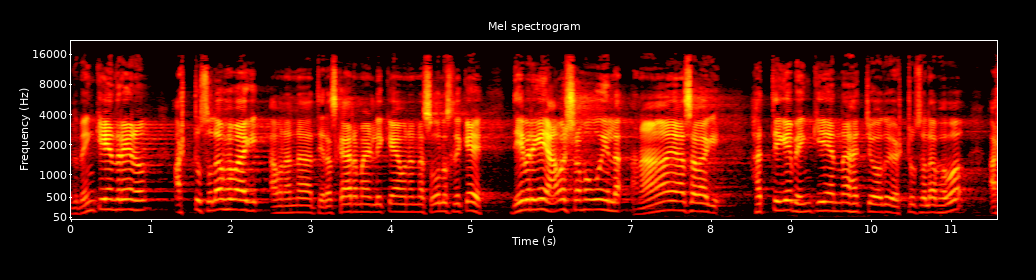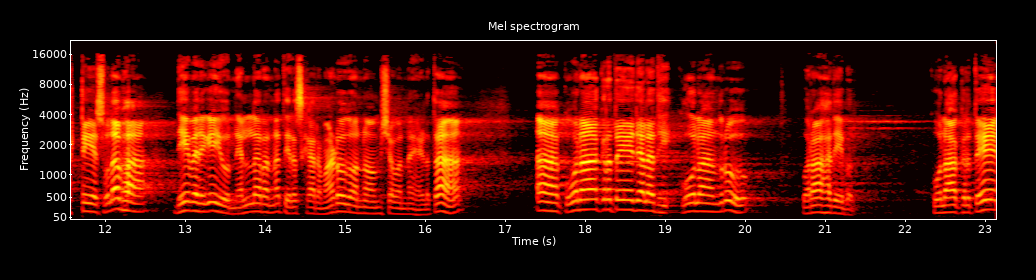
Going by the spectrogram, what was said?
ಅದು ಬೆಂಕಿ ಅಂದ್ರೇನು ಅಷ್ಟು ಸುಲಭವಾಗಿ ಅವನನ್ನು ತಿರಸ್ಕಾರ ಮಾಡಲಿಕ್ಕೆ, ಅವನನ್ನು ಸೋಲಿಸಲಿಕ್ಕೆ ದೇವರಿಗೆ ಯಾವ ಶ್ರಮವೂ ಇಲ್ಲ. ಅನಾಯಾಸವಾಗಿ ಹತ್ತಿಗೆ ಬೆಂಕಿಯನ್ನು ಹಚ್ಚೋದು ಎಷ್ಟು ಸುಲಭವೋ ಅಷ್ಟೇ ಸುಲಭ ದೇವರಿಗೆ ಇವ್ರನ್ನೆಲ್ಲರನ್ನ ತಿರಸ್ಕಾರ ಮಾಡೋದು ಅನ್ನೋ ಅಂಶವನ್ನು ಹೇಳ್ತಾ ಕೋಲಾಕೃತೆ ಜಲಧಿ. ಕೋಲ ಅಂದರೂ ವರಾಹದೇವರು. ಕೋಲಾಕೃತೆ,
